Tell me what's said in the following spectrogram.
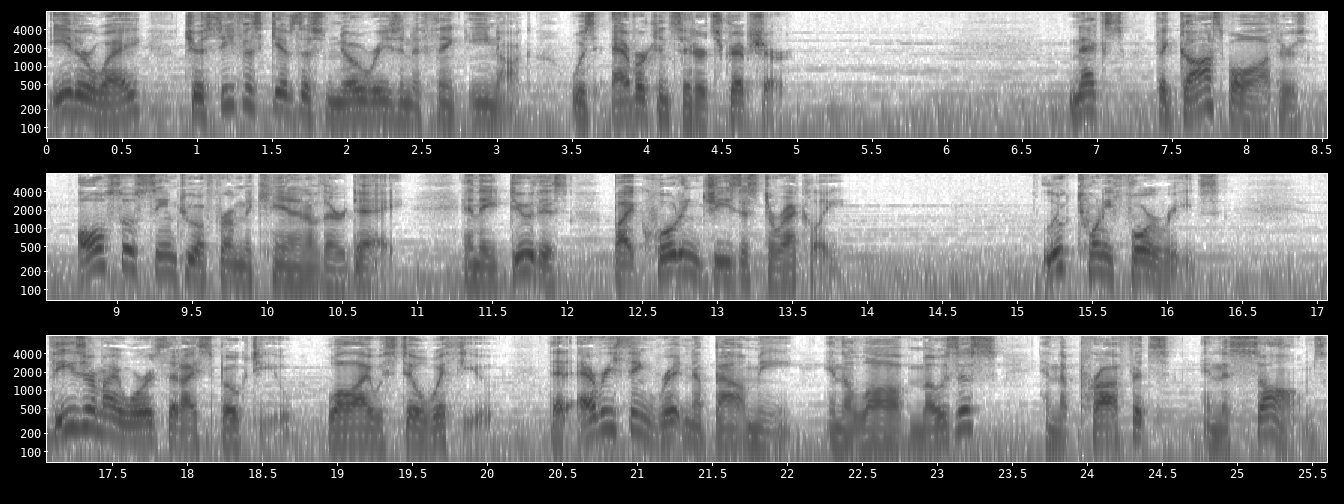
Either way, Josephus gives us no reason to think Enoch was ever considered scripture. Next, the Gospel authors also seem to affirm the canon of their day, and they do this by quoting Jesus directly. Luke 24 reads, These are my words that I spoke to you while I was still with you, that everything written about me in the law of Moses, and the prophets, and the Psalms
